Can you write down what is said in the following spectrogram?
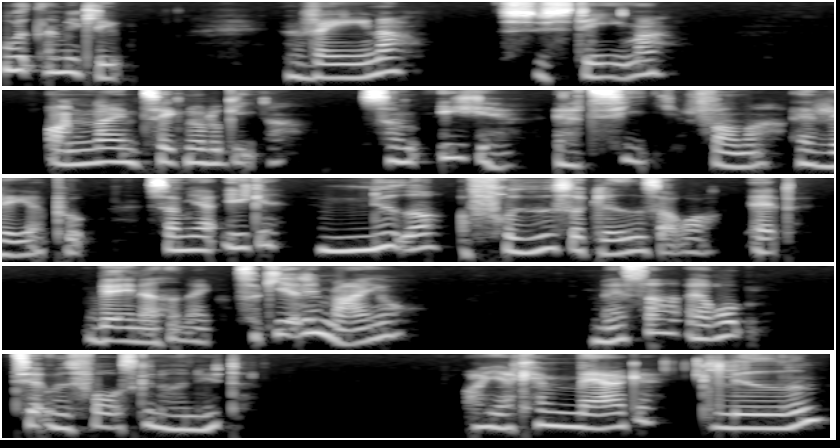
ud af mit liv. Vaner, systemer, online teknologier, som ikke er ti for mig at være på, som jeg ikke nyder og frydes og glædes over at være i nærheden af, så giver det mig jo masser af rum til at udforske noget nyt. Og jeg kan mærke glæden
